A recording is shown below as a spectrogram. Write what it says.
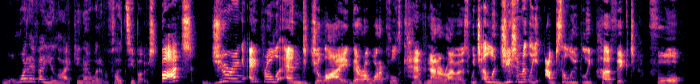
whatever you like, you know, whatever floats your boat. But during April and July, there are what are called Camp NaNoWriMos, which are legitimately absolutely perfect for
